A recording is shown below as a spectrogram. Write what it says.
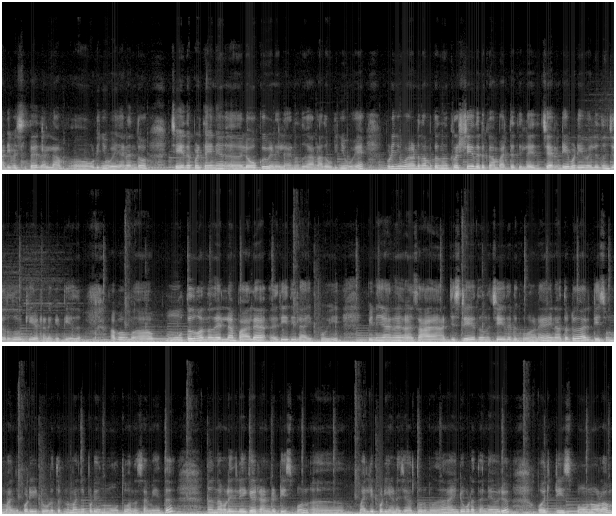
അടിവശത്തെ ഇതെല്ലാം ഒടിഞ്ഞു പോയി. ഞാൻ എന്തോ ചെയ്തപ്പോഴത്തേന് ലോക്ക് വീണില്ലായിരുന്നു. അത് കാരണം അത് ഒടിഞ്ഞു പോയേ. ഒടിഞ്ഞു പോയതുകൊണ്ട് നമുക്കൊന്ന് ക്രഷ് ചെയ്തെടുക്കാൻ പറ്റത്തില്ല. ഇത് ചിരണ്ടിയ പടി വലുതും ചെറുതും ഒക്കെ ആയിട്ടാണ് കിട്ടിയത്. അപ്പം മൂത്തത് വന്നതെല്ലാം പല രീതിയിലായിപ്പോയി. പിന്നെ ഞാൻ അഡ്ജസ്റ്റ് ചെയ്തൊന്ന് ചെയ്തെടുക്കുവാണ്. അതിനകത്തോട്ട് അര ടീസ്പൂൺ മഞ്ഞൾപ്പൊടി ഇട്ട് കൊടുത്തിട്ടുണ്ട്. മഞ്ഞൾപ്പൊടി ഒന്ന് മൂത്ത് വന്ന സമയത്ത് നമ്മൾ ഇതിലേക്ക് ഒരു രണ്ട് ടീസ്പൂൺ മല്ലിപ്പൊടിയാണ് ചേർത്ത് കൊടുക്കുന്നത്. അതിന്റെ കൂടെ തന്നെ ഒരു ഒരു ടീസ്പൂണോളം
